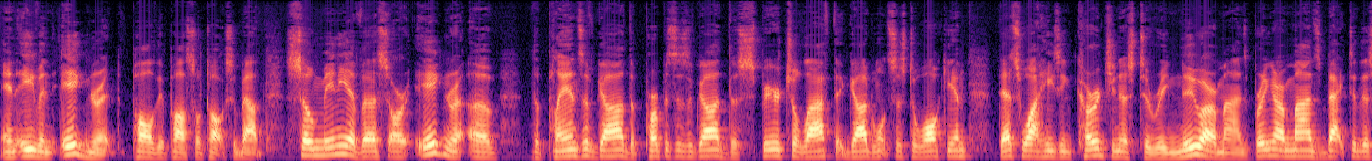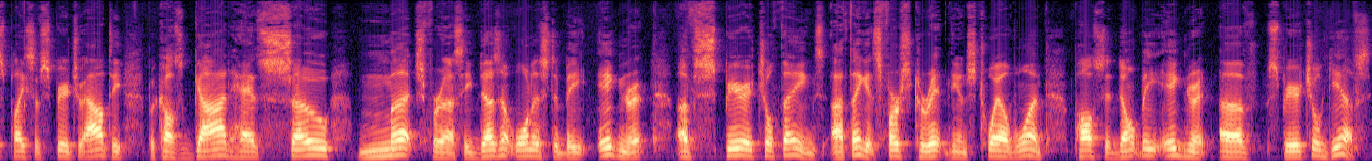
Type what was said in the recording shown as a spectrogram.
and even ignorant, Paul the Apostle talks about. So many of us are ignorant of the plans of God, the purposes of God, the spiritual life that God wants us to walk in. That's why He's encouraging us to renew our minds, bring our minds back to this place of spirituality because God has so much for us. He doesn't want us to be ignorant of spiritual things. I think it's 1 Corinthians 12 1. Paul said, Don't be ignorant of spiritual gifts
